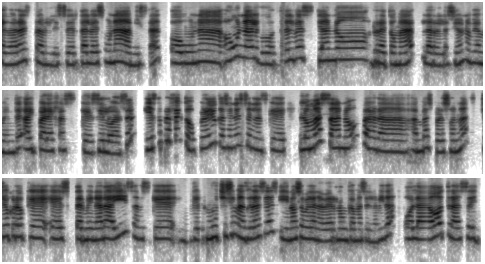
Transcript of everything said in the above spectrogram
llegar a establecer tal vez una amistad o una o un algo, tal vez ya no retomar la relación, obviamente. Hay parejas que sí lo hacen y está perfecto, pero hay ocasiones en las que lo más sano para ambas personas, yo creo que es terminar ahí, sabes que muchísimas gracias y no se vuelven a ver nunca más en la vida. O la otra se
